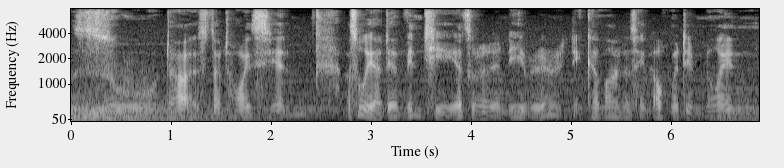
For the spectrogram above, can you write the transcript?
So, da ist das Häuschen. Achso, ja, der Wind hier jetzt oder der Nebel, ich denke mal, das hängt auch mit dem neuen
